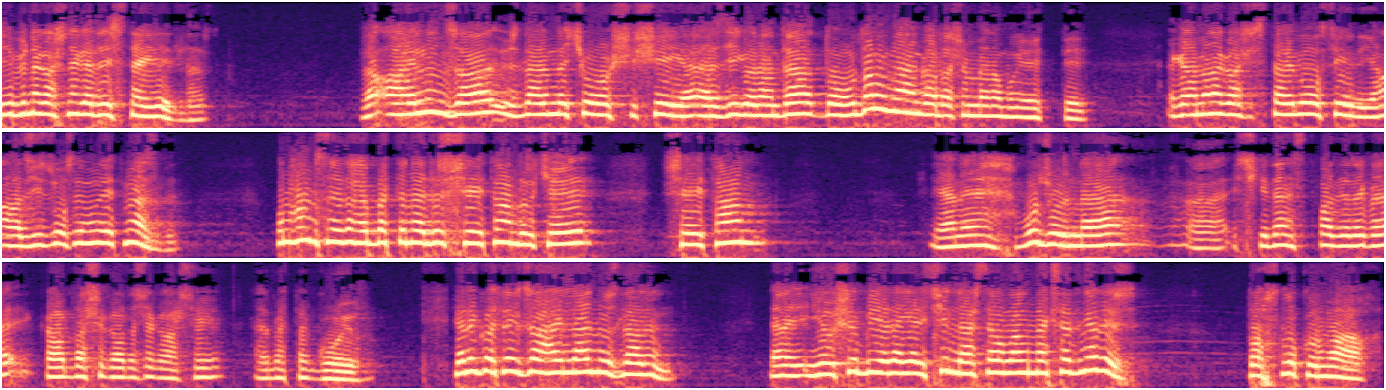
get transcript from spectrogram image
bir-birinə qarşı nə qədər istəkli idilər. Və ayrılınca üzlərindəki o şişi, ya əziyi görəndə doğrudan mı mənim qardaşım mənə bunu etdi? Əgər mənə qarşı istəkli olsaydı, yəni acizi olsaydı bunu etməzdi. Bunun hamısını edən əlbəttə nədir? Şeytandır ki, şeytan Yəni bu cür nə ə, e, içkidən istifadə edərək və qardaşı qardaşa qarşı əlbəttə qoyur. Yəni götürək cahillərin özlərin. Yəni yığışıb bir yerə gəl içirlərsə onların məqsədi nədir? Dostluq qurmaq.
